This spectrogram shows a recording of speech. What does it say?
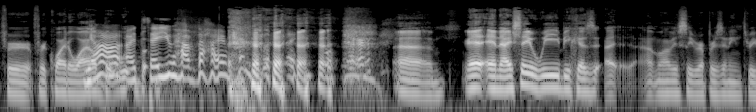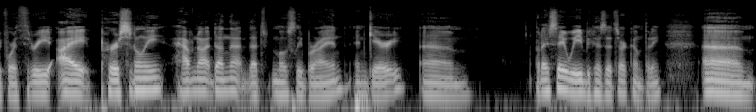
For, for quite a while. Yeah, we, I'd but, say you have the higher end. um, and, and, I say we because I, am obviously representing 343. I personally have not done that. That's mostly Brian and Gary. Um, but I say we because it's our company. Um,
